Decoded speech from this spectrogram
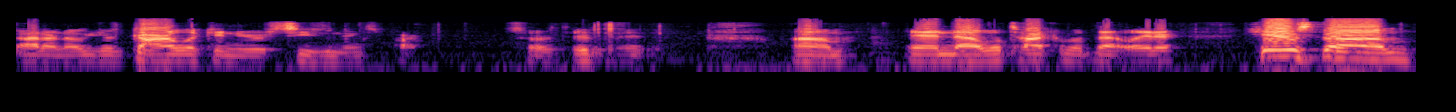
I don't know your garlic and your seasonings part. So it, it um, and uh, we'll talk about that later. Here's the um,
